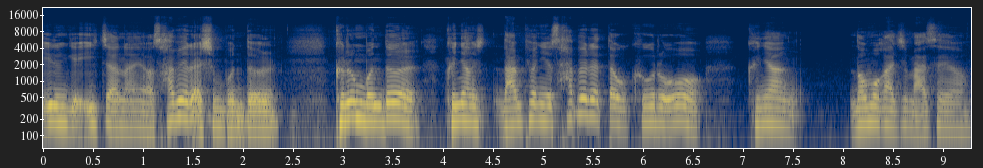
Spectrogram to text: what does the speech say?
이런 게 있잖아요. 사별하신 분들. 그런 분들 그냥 남편이 사별했다고 그거로 그냥 넘어가지 마세요.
